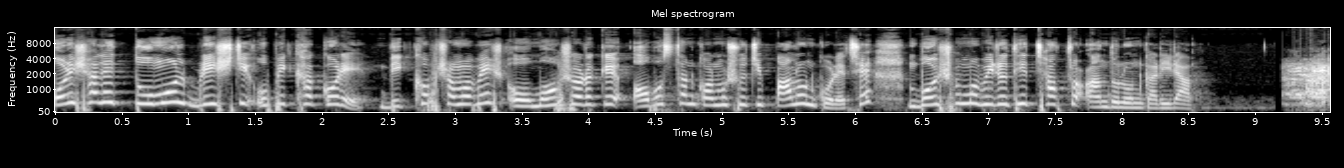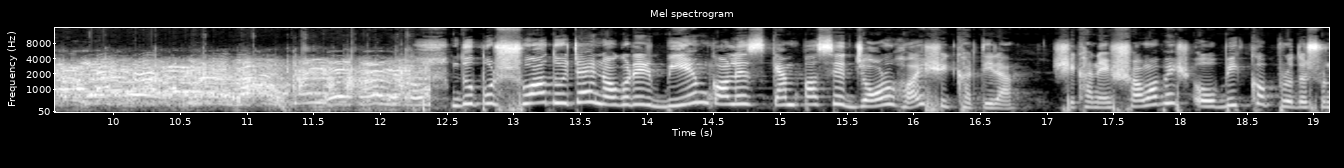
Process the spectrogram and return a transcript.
বরিশালে তুমুল বৃষ্টি উপেক্ষা করে বিক্ষোভ সমাবেশ ও মহাসড়কে অবস্থান কর্মসূচি পালন করেছে বৈষম্য বিরোধী ছাত্র আন্দোলনকারীরা। দুপুর সোয়া দুইটায় নগরের বিএম কলেজ ক্যাম্পাসে জড়ো হয় শিক্ষার্থীরা। সেখানে সমাবেশ ও বিক্ষোভ প্রদর্শন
